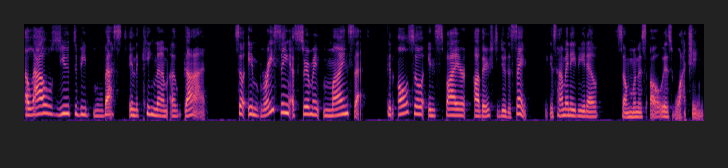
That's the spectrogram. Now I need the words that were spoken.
allows you to be blessed in the kingdom of God. So embracing a servant mindset can also inspire others to do the same. Because how many of you know someone is always watching?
